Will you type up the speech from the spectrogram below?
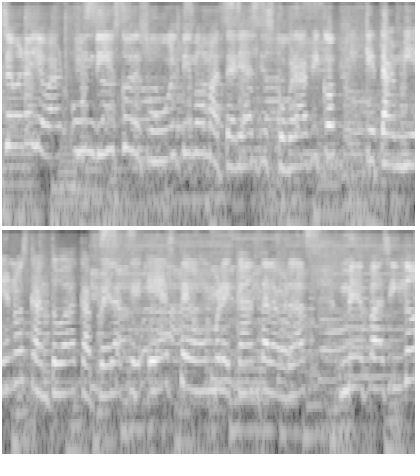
Se van a llevar un disco de su último material discográfico que también nos cantó a capela, que este hombre canta, la verdad, me fascinó.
